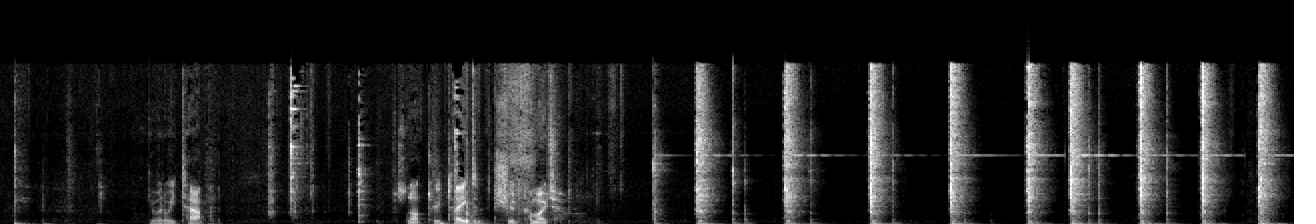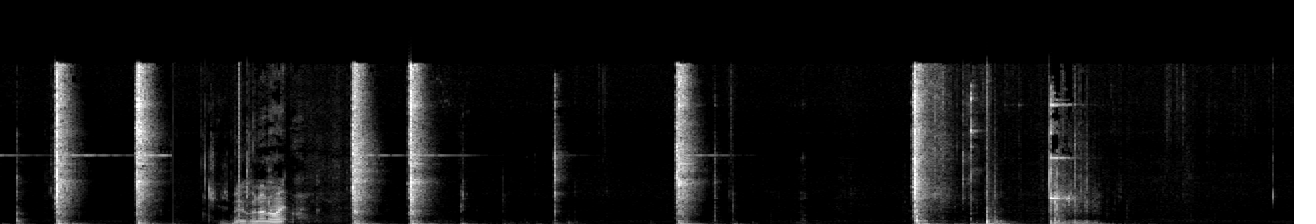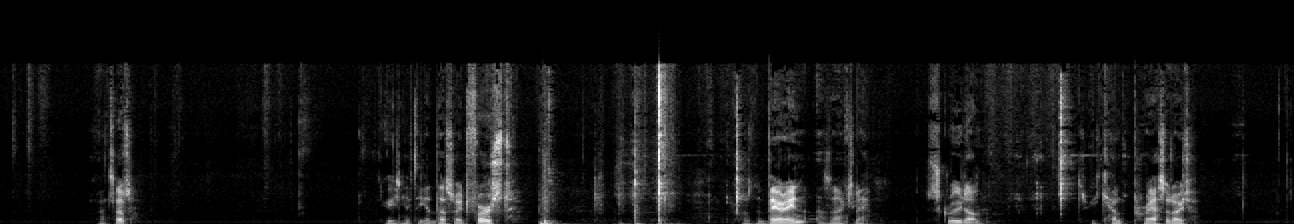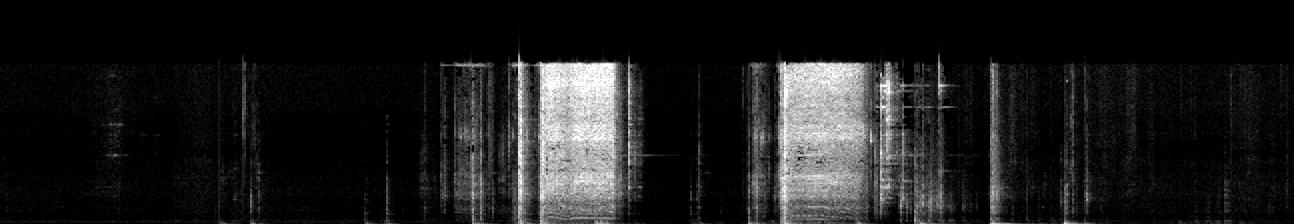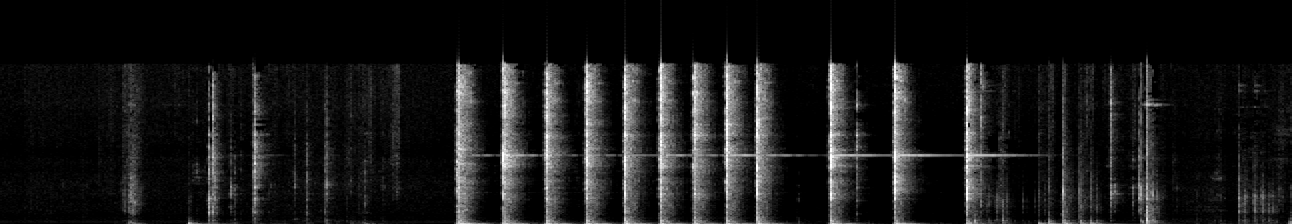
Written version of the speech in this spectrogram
Give it a wee tap. If it's not too tight, it should come out. She's moving anyway. That's it you have to get this out first. Because the bearing is actually screwed on. So you can't press it out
